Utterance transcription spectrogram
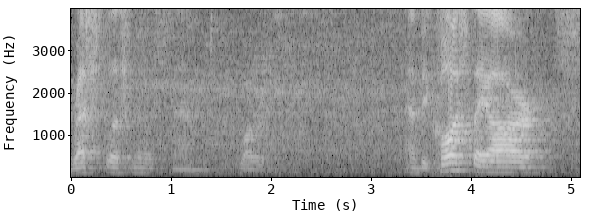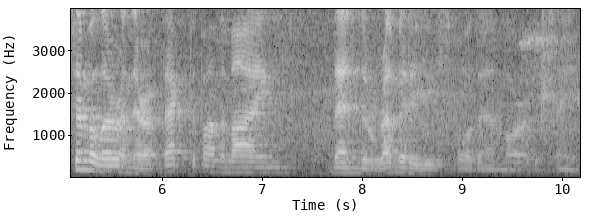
restlessness and worry. And because they are similar in their effect upon the mind, then the remedies for them are the same,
